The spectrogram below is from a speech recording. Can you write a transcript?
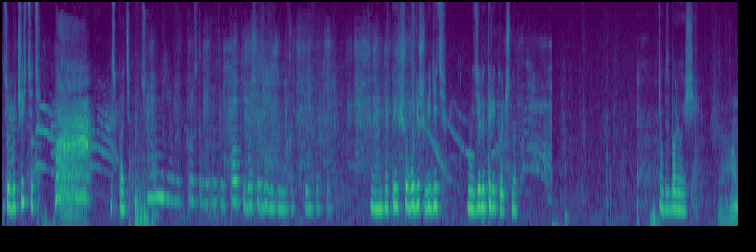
Зубы чистить. И спать. Почему я вот просто вот эти вот палки больше видеть не хочу? Не хочу. М, Да ты еще будешь видеть недели три точно. Обезболивающий. Ja.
